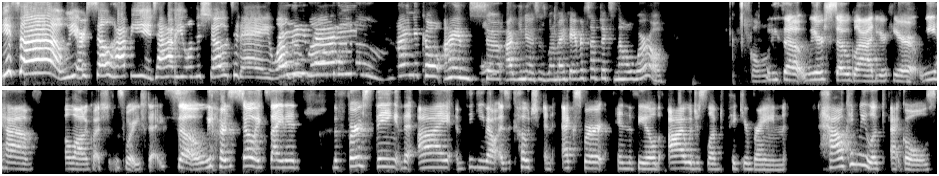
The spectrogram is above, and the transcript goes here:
Lisa, we are so happy to have you on the show today. Welcome, hey, welcome. Hi, Nicole. I am so, I, you know, this is one of my favorite subjects in the whole world. Gold. Lisa, we're so glad you're here. We have a lot of questions for you today. So we are so excited. the first thing that I am thinking about as a coach, and expert in the field, I would just love to pick your brain. How can we look at goals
